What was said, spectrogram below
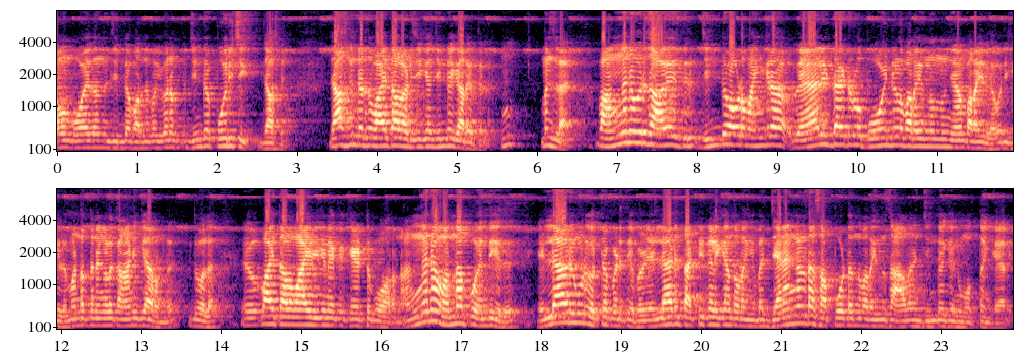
അവൻ പോയതെന്ന് ജിൻഡോ പറഞ്ഞപ്പോൾ ഇവനെ ജിൻഡോ പൊരിച്ച് ജാസ്മിൻ. ജാസ്മിന്റെ അടുത്ത് വായത്താളം അടിച്ചിരിക്കാൻ ജിൻഡോയ്ക്ക് അറിയത്തില്ല. മനസ്സിലായി? അപ്പൊ അങ്ങനെ ഒരു സാഹചര്യത്തിൽ ജിൻഡോ അവിടെ ഭയങ്കര വാലിഡ് ആയിട്ടുള്ള പോയിന്റുകൾ പറയുന്നൊന്നും ഞാൻ പറയില്ല. ഒരിക്കലും. മണ്ടത്തനങ്ങൾ കാണിക്കാറുണ്ട്. ഇതുപോലെ വായ്ത്താളം വായിരിക്കണൊക്കെ കേട്ട് പോകാറുണ്ട്. അങ്ങനെ വന്നപ്പോൾ എന്ത് ചെയ്ത്? എല്ലാവരും കൂടി ഒറ്റപ്പെടുത്തിയപ്പോൾ എല്ലാവരും തട്ടിക്കളിക്കാൻ തുടങ്ങിയപ്പോൾ ജനങ്ങളുടെ സപ്പോർട്ട് എന്ന് പറയുന്ന സാധനം ജിൻഡോയ്ക്ക് അങ്ങ് മൊത്തം കയറി.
